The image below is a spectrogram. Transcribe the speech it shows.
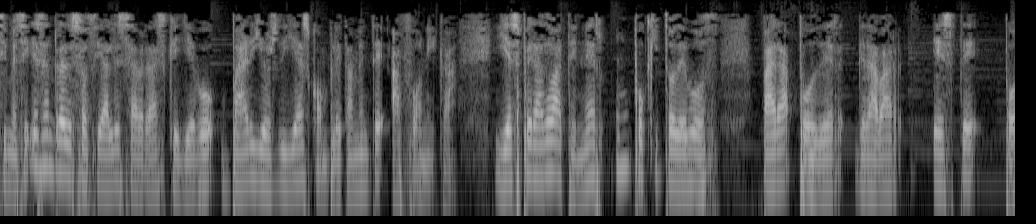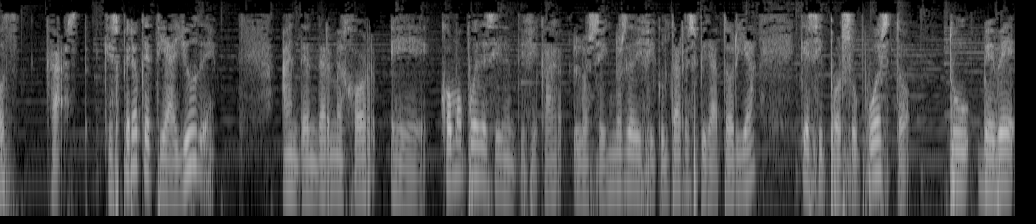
Si me sigues en redes sociales sabrás que llevo varios días completamente afónica y he esperado a tener un poquito de voz para poder grabar este podcast. que espero que te ayude a entender mejor eh, cómo puedes identificar los signos de dificultad respiratoria que si por supuesto tu bebé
